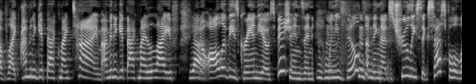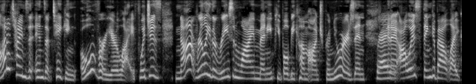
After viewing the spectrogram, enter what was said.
of like i'm going to get back my time i'm going to get back my life yeah. you know all of these grandiose visions and mm-hmm. when you build something that's truly successful a lot of times it ends up taking over your life which is not really the reason why many people become entrepreneurs and right. and i always think about like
